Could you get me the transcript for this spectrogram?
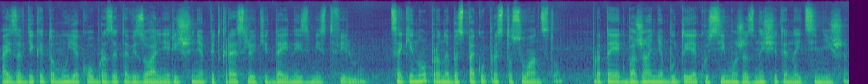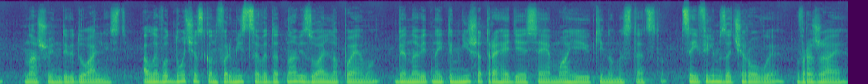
а й завдяки тому, як образи та візуальні рішення підкреслюють ідейний зміст фільму. Це кіно про небезпеку пристосуванства, про те, як бажання бути як усі може знищити найцінніше нашу індивідуальність. Але водночас конформіст це видатна візуальна поема, де навіть найтемніша трагедія сяє магією кіномистецтва. Цей фільм зачаровує, вражає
